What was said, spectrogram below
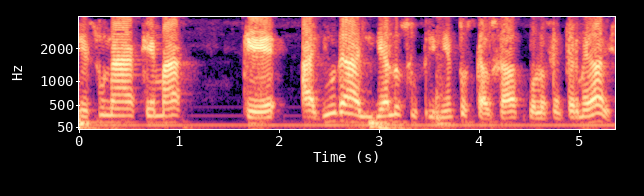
es una gema que ayuda a aliviar los sufrimientos causados por las enfermedades.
